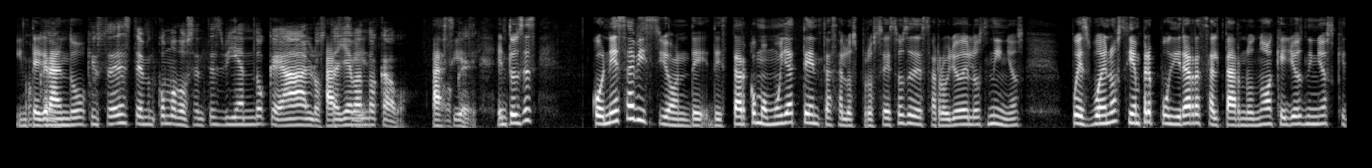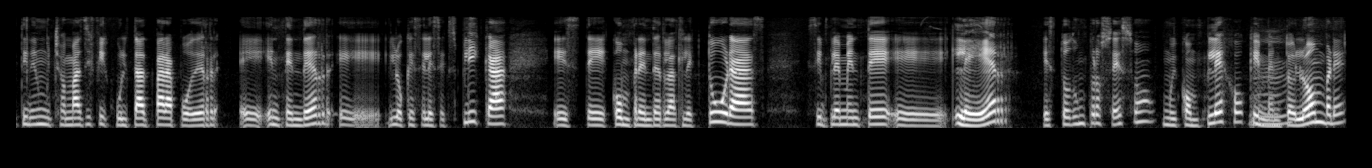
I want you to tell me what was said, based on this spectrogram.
integrando. Que ustedes estén como docentes viendo que, ah, lo está Así llevando es. a cabo. Así es. Entonces, con esa visión de, de estar como muy atentas a los procesos de desarrollo de los niños, pues bueno, siempre pudiera resaltarnos, ¿no? Aquellos niños que tienen mucho más dificultad para poder eh, entender eh, lo que se les explica, este, comprender las lecturas, simplemente leer es todo un proceso muy complejo que inventó Ujú. el hombre.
